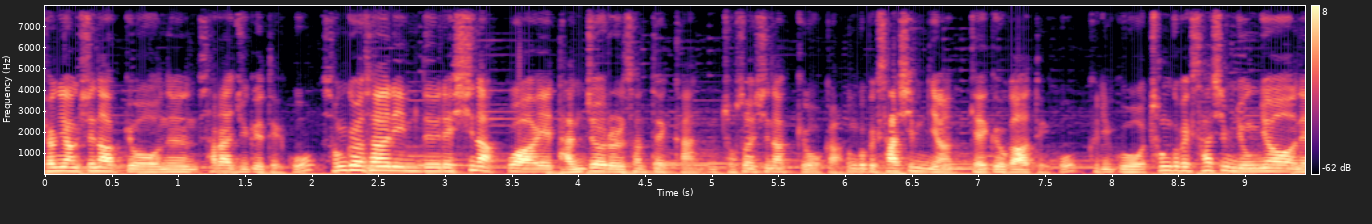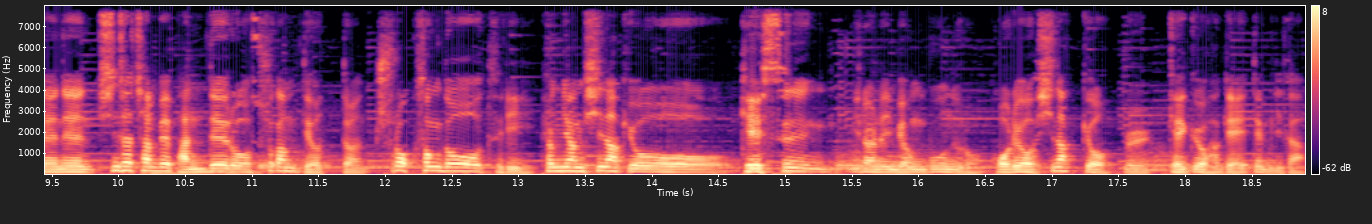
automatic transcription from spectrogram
평양신학교는 사라지게 되고 선교사님들의 신학과의 단절을 선택한 조선신학교가 1940년 개교가 되고 그리고 1946년에는 신사참배 반대로 수감되었던 추록 성도들이 평양신학교 계승이라는 명분으로 고려신학교를 개교하게 됩니다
